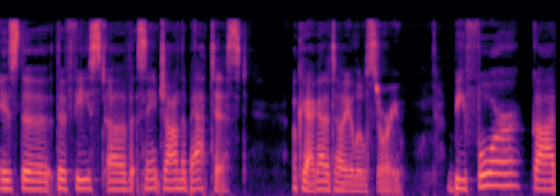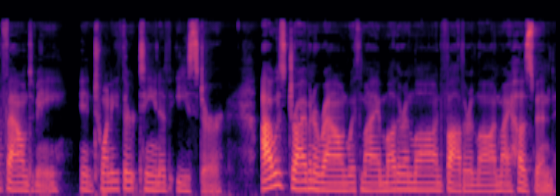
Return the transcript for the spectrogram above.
is the, the feast of St. John the Baptist. Okay, I got to tell you a little story. Before God found me in 2013 of Easter, I was driving around with my mother in law and father in law and my husband.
